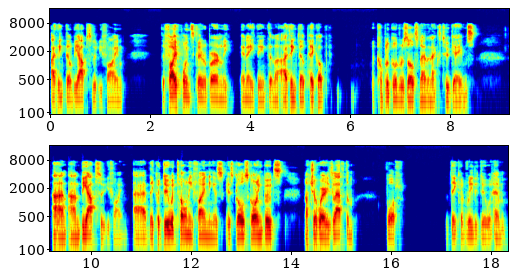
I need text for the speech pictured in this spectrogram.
I think they'll be absolutely fine. They're five points clear of Burnley in 18th, and I think they'll pick up a couple of good results now in the next two games and and be absolutely fine. Uh, they could do with Toney finding his, his goal scoring boots. Not sure where he's left them, but they could really do with him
